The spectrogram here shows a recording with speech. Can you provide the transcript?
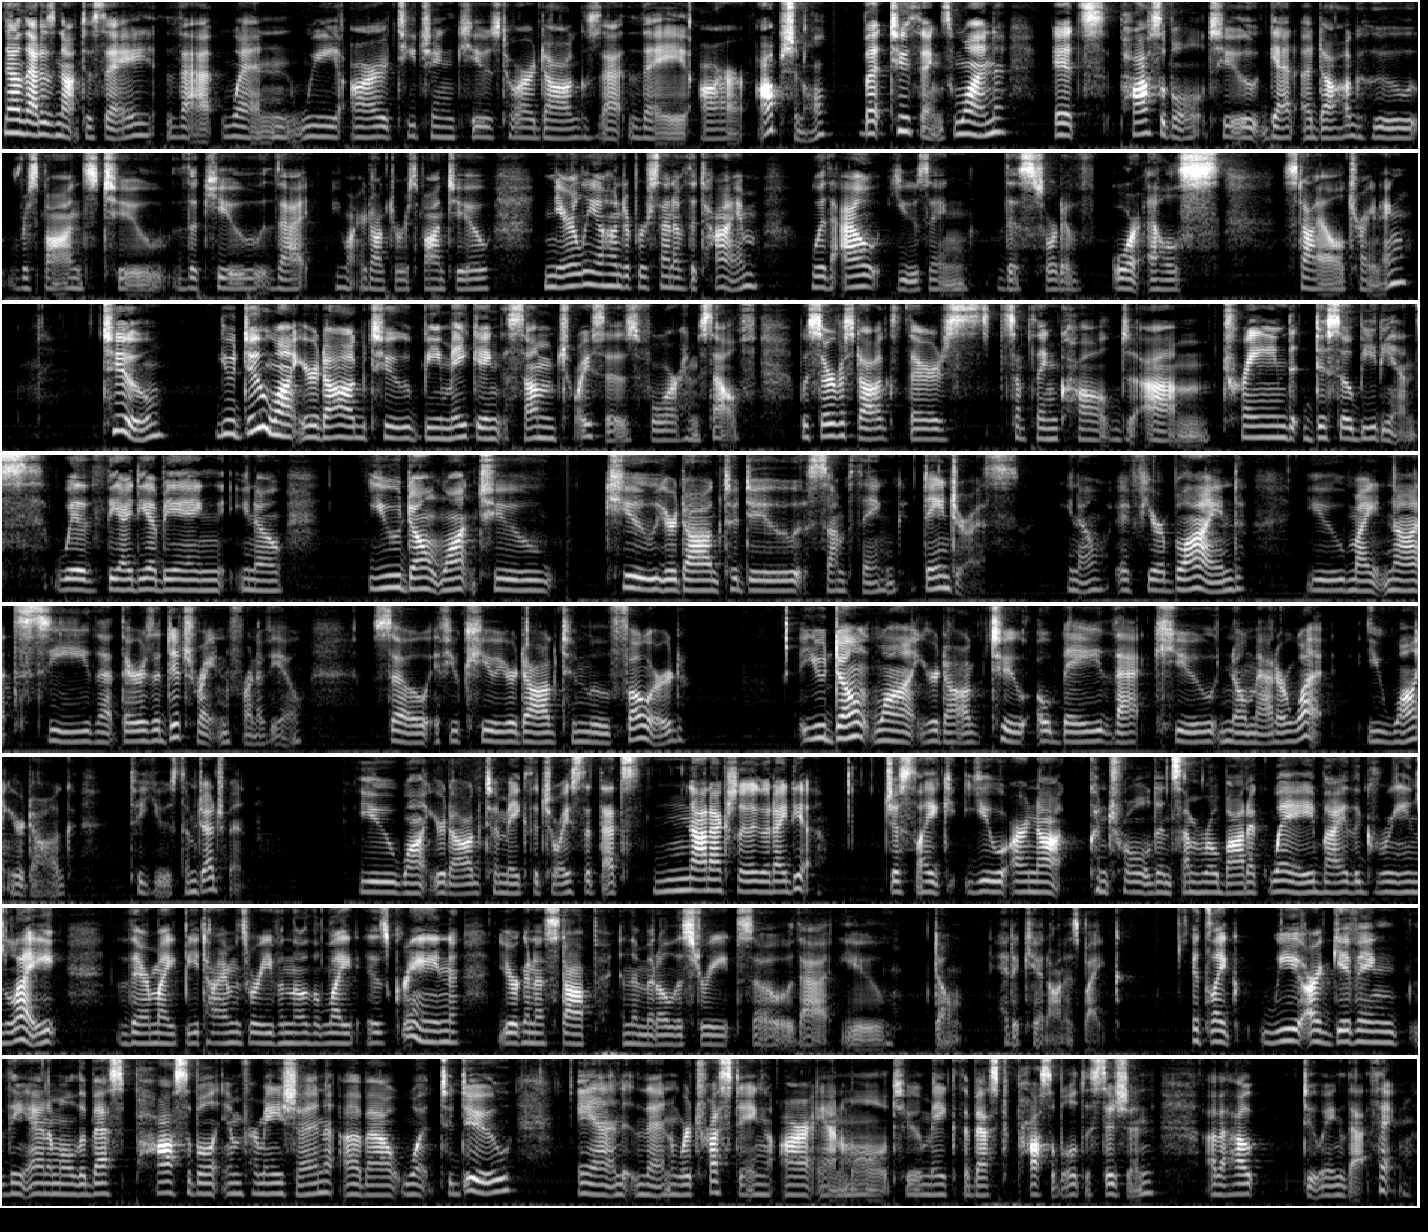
Now, that is not to say that when we are teaching cues to our dogs that they are optional, but two things. One, it's possible to get a dog who responds to the cue that you want your dog to respond to nearly 100% of the time without using this sort of or else style training. Two, you do want your dog to be making some choices for himself. With service dogs, there's something called um, trained disobedience, with the idea being, you know, you don't want to cue your dog to do something dangerous. You know, if you're blind, you might not see that there is a ditch right in front of you. So if you cue your dog to move forward, you don't want your dog to obey that cue no matter what. You want your dog to use some judgment. You want your dog to make the choice that that's not actually a good idea. Just like you are not controlled in some robotic way by the green light, there might be times where even though the light is green, you're going to stop in the middle of the street so that you don't hit a kid on his bike. It's like we are giving the animal the best possible information about what to do, and then we're trusting our animal to make the best possible decision about doing that thing.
